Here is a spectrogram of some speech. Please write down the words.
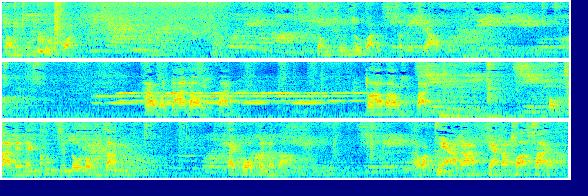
总图书馆，总图书馆除，请为真相工。作岗位继续工作。害我拉到一半，拉到一半，哦，差点连裤子都弄脏，太过分了吧？害我惊啊惊甲脱屎啊！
